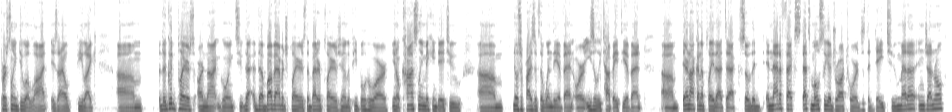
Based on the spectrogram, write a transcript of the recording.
personally do a lot. Is I'll be like, um, the good players are not going to the, the above average players, the better players. You know, the people who are you know constantly making day two. Um, no surprise if they win the event or easily top eight the event um, they're not going to play that deck. So the and that affects that's mostly a draw towards the day two meta in general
